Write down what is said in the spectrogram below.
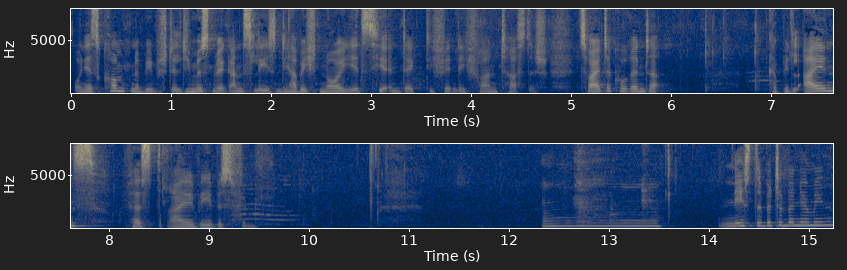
Und jetzt kommt eine Bibelstelle, die müssen wir ganz lesen. Die habe ich neu jetzt hier entdeckt, die finde ich fantastisch. 2. Korinther, Kapitel 1, Vers 3b bis 5. Mm, nächste bitte, Benjamin.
